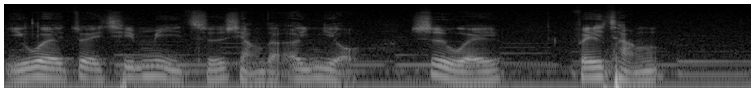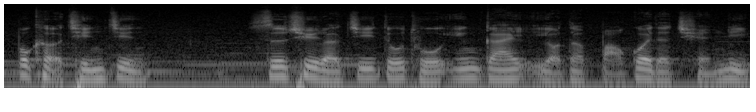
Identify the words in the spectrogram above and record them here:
一位最亲密慈祥的恩友，视为非常不可亲近，失去了基督徒应该有的宝贵的权利。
